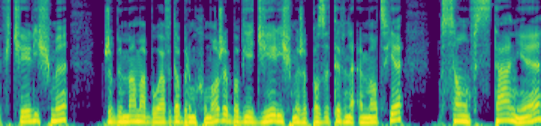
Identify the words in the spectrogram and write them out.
chcieliśmy, żeby mama była w dobrym humorze, bo wiedzieliśmy, że pozytywne emocje są w stanie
